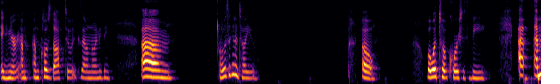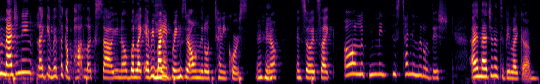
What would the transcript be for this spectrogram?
ignorant. I'm I'm closed off to it because I don't know anything. Um what was I gonna tell you? Oh. What would 12 courses be? I, I'm imagining like if it's like a potluck style, you know, but like everybody Yeah. brings their own little tiny course hmm you know and so it's like oh look we made this tiny little dish I imagine it to be like um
